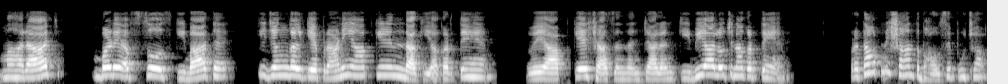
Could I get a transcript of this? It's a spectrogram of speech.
महाराज बड़े अफसोस की बात है कि जंगल के प्राणी आपकी निंदा किया करते हैं। वे आपके शासन संचालन की भी आलोचना करते हैं। प्रताप ने शांत भाव से पूछा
